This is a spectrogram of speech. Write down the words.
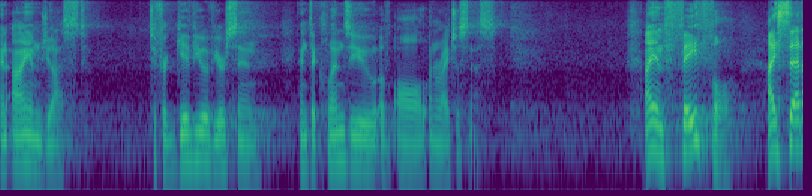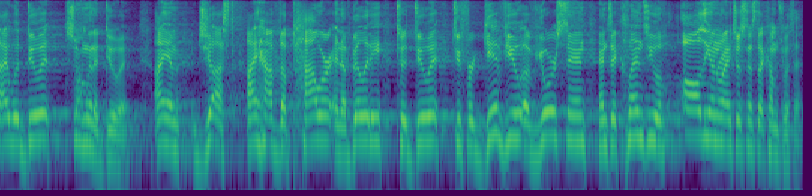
and I am just to forgive you of your sin and to cleanse you of all unrighteousness. I am faithful. I said I would do it, so I'm gonna do it. I am just. I have the power and ability to do it, to forgive you of your sin and to cleanse you of all the unrighteousness that comes with it.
